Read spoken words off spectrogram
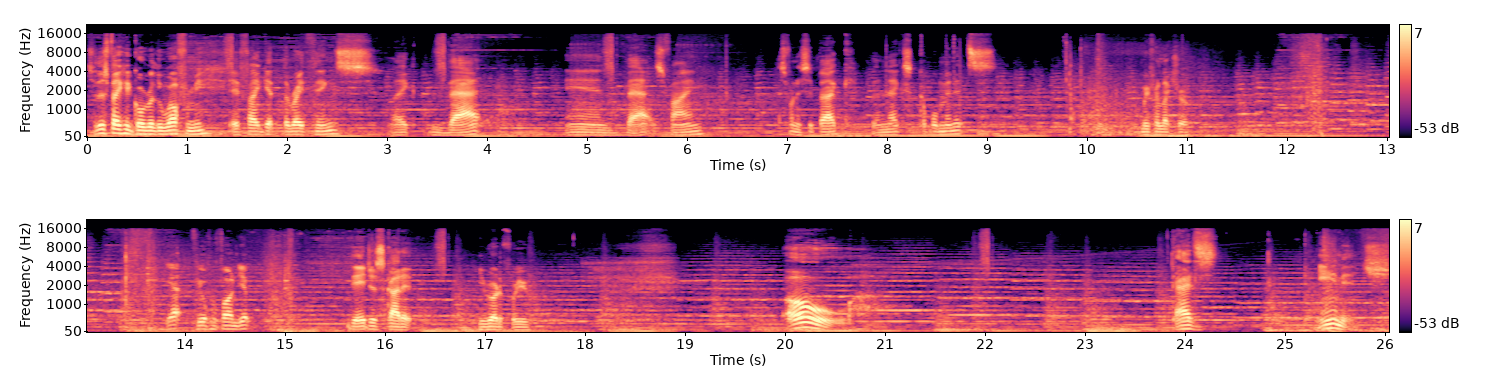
So this fight could go really well for me if I get the right things, like that, and that is fine. Just want to sit back the next couple minutes, wait for Electro. Yeah, feel for fun, yep. They just got it. He wrote it for you. Oh! That's damage.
